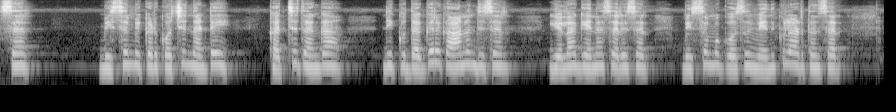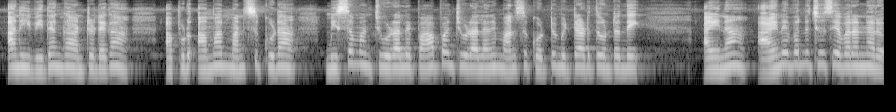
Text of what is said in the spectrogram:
సార్ మిస్సం ఇక్కడికి వచ్చిందంటే ఖచ్చితంగా నీకు దగ్గర కానుంది సార్. ఎలాగైనా సరే సార్ మిస్సమ్మ కోసం వెనుకలాడతాను సార్ అని ఈ విధంగా అంటుండగా అప్పుడు అమర్ మనసు కూడా మిస్సమ్మని చూడాలి పాపం చూడాలని మనసు కొట్టుమిట్టాడుతూ ఉంటుంది. అయినా ఆయన ఎవరిని చూసి ఎవరన్నారు?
